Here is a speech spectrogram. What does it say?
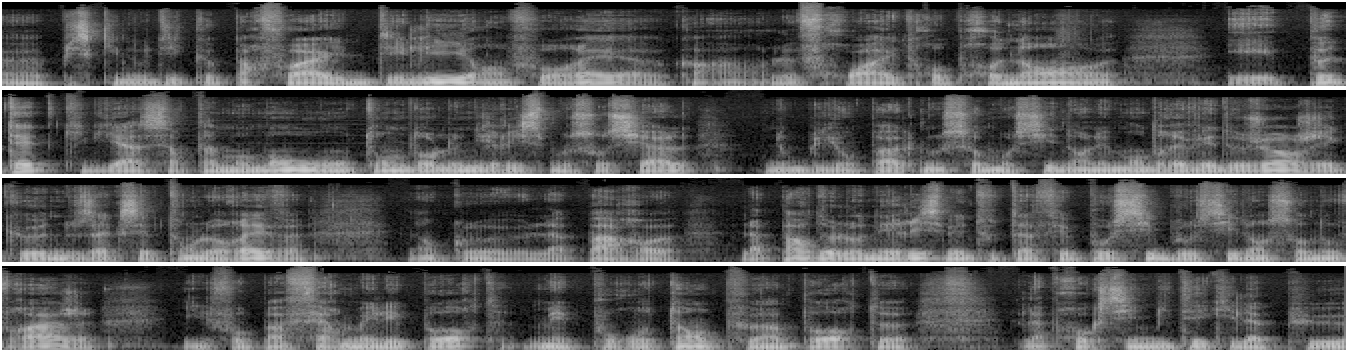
euh, puisqu'il nous dit que parfois il délire en forêt euh, quand le froid est trop prenant. Euh, et peut-être qu'il y a certains moments où on tombe dans l'onirisme social. N'oublions pas que nous sommes aussi dans les mondes rêvés de Georges et que nous acceptons le rêve. Donc la, part, la part de l'onirisme est tout à fait possible aussi dans son ouvrage. Il ne faut pas fermer les portes, mais pour autant, peu importe, la proximité qu'il a pu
